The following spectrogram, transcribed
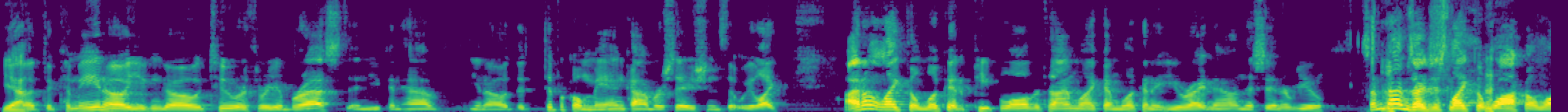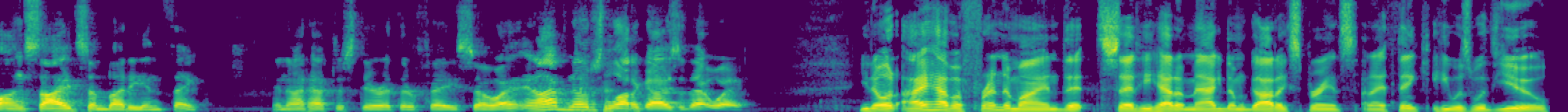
Yeah. But the Camino, you can go two or three abreast, and you can have you know the typical man conversations that we like. I don't like to look at people all the time like I'm looking at you right now in this interview. Sometimes I just like to walk alongside somebody and think, and not have to stare at their face. So, and I've noticed a lot of guys are that way. You know what? I have a friend of mine that said he had a Magnum God experience, and I think he was with you.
